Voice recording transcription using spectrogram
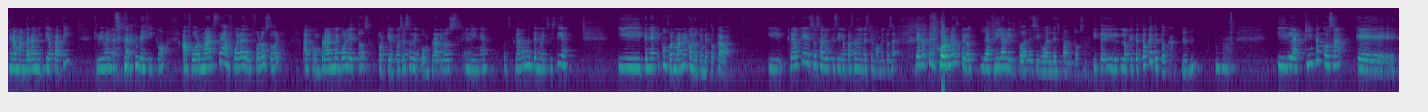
era mandar a mi tía Patty, que vive en la Ciudad de México, a formarse afuera del Foro Sol, a comprarme boletos, porque pues eso de comprarlos en línea, pues claramente no existía. Y tenía que conformarme con lo que me tocaba. Y creo que eso es algo que sigue pasando en este momento. O sea, ya no te formas, pero... La fila virtual es igual de espantosa. Y, te- y lo que te toca, te toca. Y la quinta cosa que,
